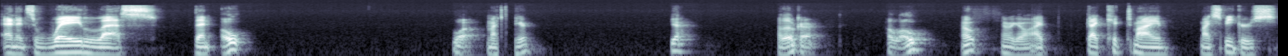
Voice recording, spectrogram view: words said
and it's way less than oh, What? am I still here? Yeah. Hello? Okay. Hello? Oh, there we go. I I kicked my my speakers.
